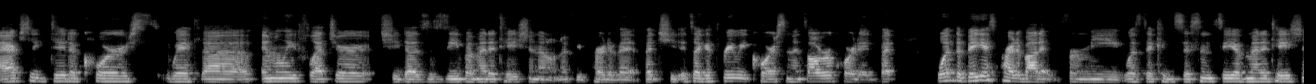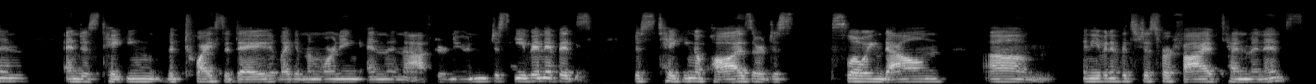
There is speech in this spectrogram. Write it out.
I actually did a course with uh, Emily Fletcher. She does Ziva meditation. I don't know if you've heard of it, but she it's like a three week course and it's all recorded. But what the biggest part about it for me was the consistency of meditation and just taking the twice a day, like in the morning and then the afternoon, just even if it's just taking a pause or just slowing down. Um, and even if it's just for five, ten minutes,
